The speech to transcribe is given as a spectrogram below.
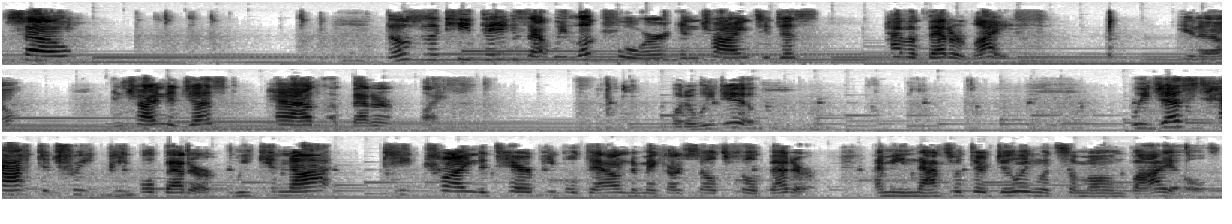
So those are the key things that we look for in trying to just have a better life, you know, and trying to just have a better life. What do we do? We just have to treat people better. We cannot keep trying to tear people down to make ourselves feel better. I mean, that's what they're doing with Simone Biles.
